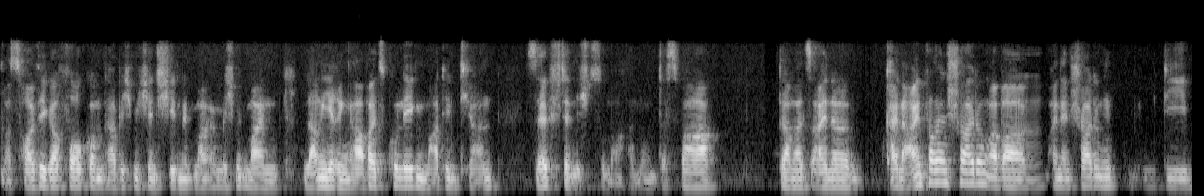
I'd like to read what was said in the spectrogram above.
was häufiger vorkommt, habe ich mich entschieden, mit, mich mit meinem langjährigen Arbeitskollegen Martin Tian selbstständig zu machen. Und das war damals eine, keine einfache Entscheidung, aber mhm. eine Entscheidung, die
